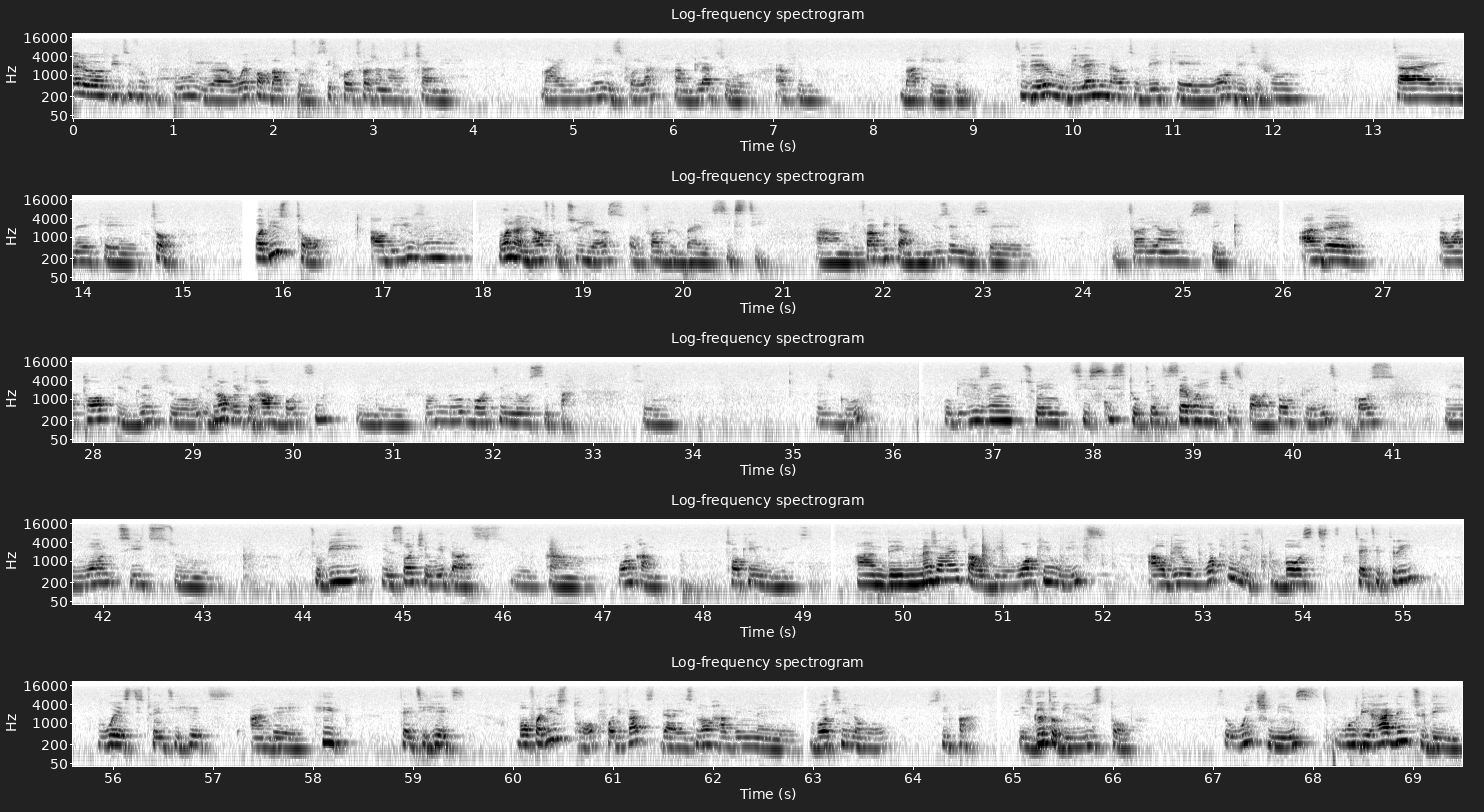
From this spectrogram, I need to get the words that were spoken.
Hello, beautiful people. You are welcome back to Secret Fashion House channel. My name is Fola. I'm glad to have you back here again. Today we'll be learning how to make uh, one beautiful tie neck uh, top. For this top, I'll be using one and a half to two years of fabric by 60. And the fabric I'm using is uh, Italian silk. And uh, our top is going to is not going to have button in the front no button no zipper. So let's go. We'll be using 26 to 27 inches for our top length because we want it to to be in such a way that you can one can tuck in with it. And the measurements i'll be working with i'll be working with bust 33 waist 28 and the hip 38 but for this top for the fact that it's not having a button or zipper it's going to be loose top so which means we'll be adding to the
